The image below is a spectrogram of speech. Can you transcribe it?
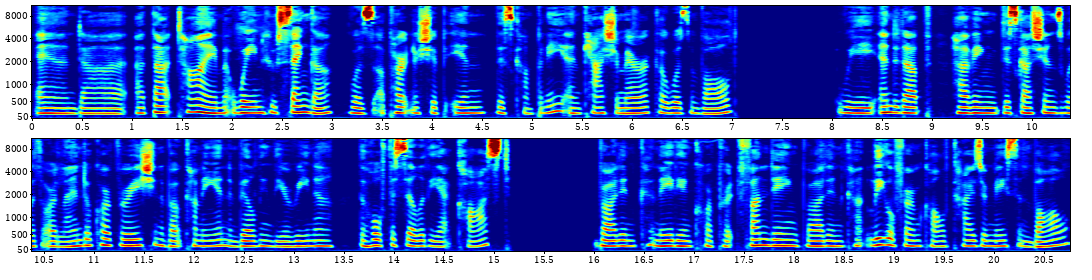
And uh, at that time, Wayne Huizenga was a partnership in this company, and Cash America was involved. We ended up having discussions with Orlando Corporation about coming in and building the arena, the whole facility at cost. Brought in Canadian corporate funding, brought in legal firm called Kaiser Mason Ball.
